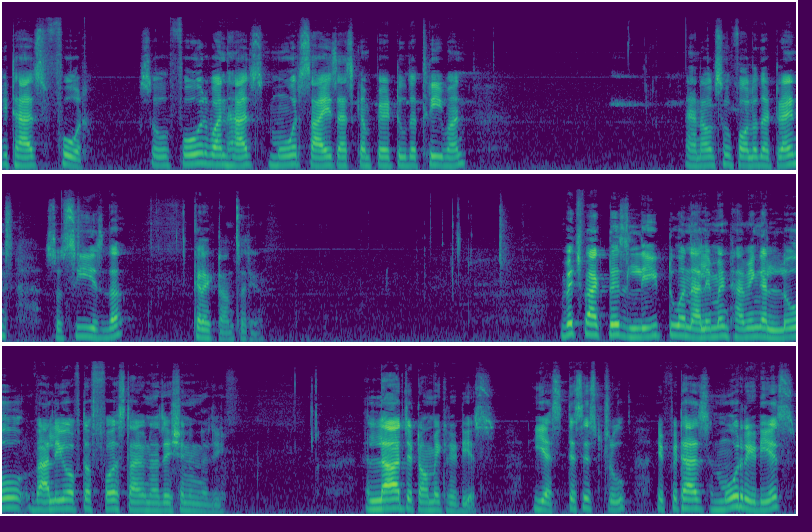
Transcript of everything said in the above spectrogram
it has four. So 4 1 has more size as compared to the 3 1 and also follow the trends. So C is the correct answer here. Which factors lead to an element having a low value of the first ionization energy? Large atomic radius. Yes this is true. If it has more radius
